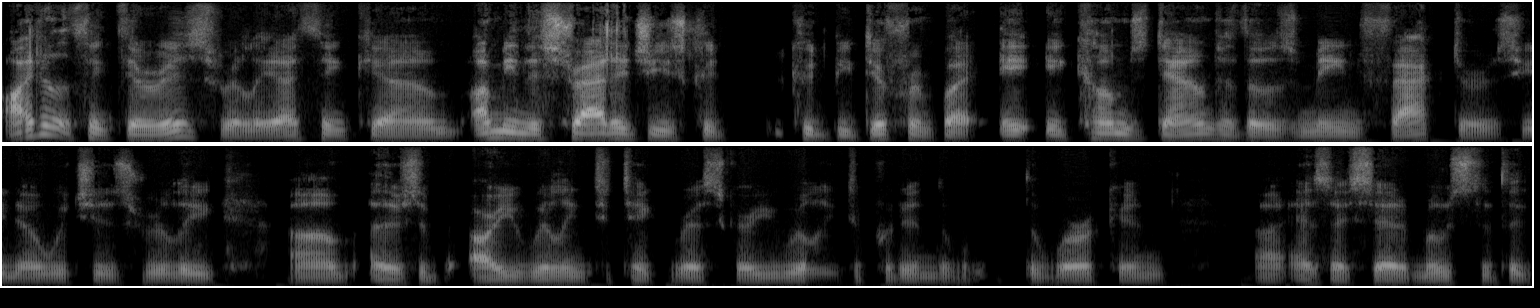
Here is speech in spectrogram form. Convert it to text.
I don't think there is really. I think um, I mean the strategies could could be different, but it, it comes down to those main factors, you know, which is really um, there's a, are you willing to take risk? Are you willing to put in the, the work? And uh, as I said, most of the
